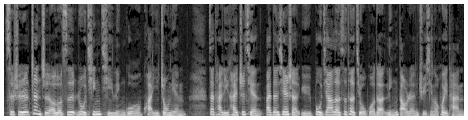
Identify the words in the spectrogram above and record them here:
此时正值俄罗斯入侵其邻国快一周年。在他离开之前，拜登先生与布加勒斯特九国的领导人举行了会谈。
